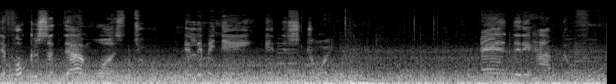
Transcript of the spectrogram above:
The focus of them was to eliminate and destroy and they didn't have no food.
